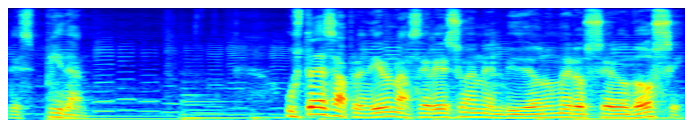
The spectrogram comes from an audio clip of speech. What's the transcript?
les pidan. Ustedes aprendieron a hacer eso en el video número 012.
